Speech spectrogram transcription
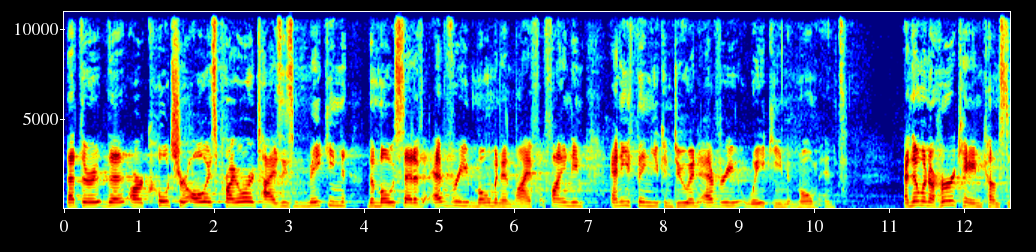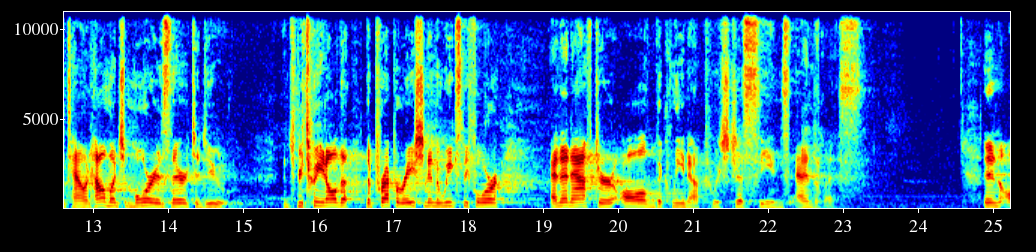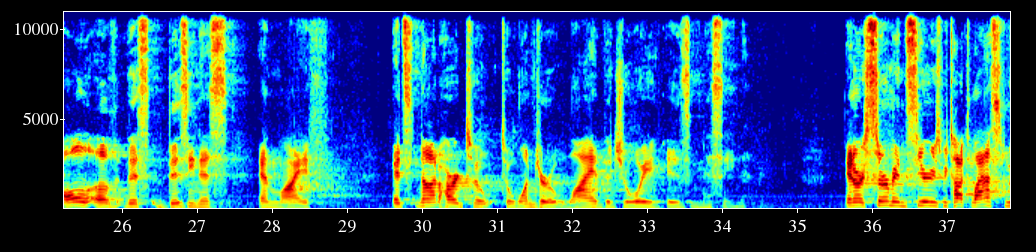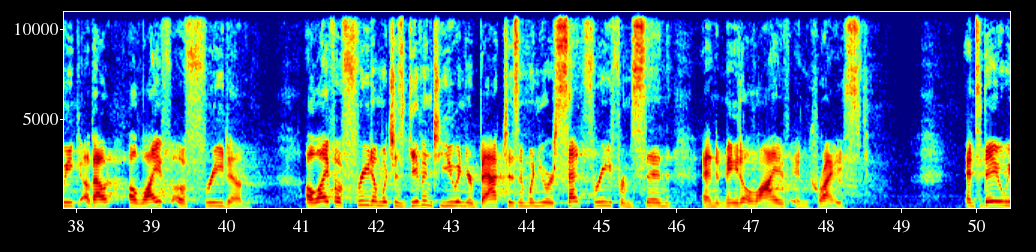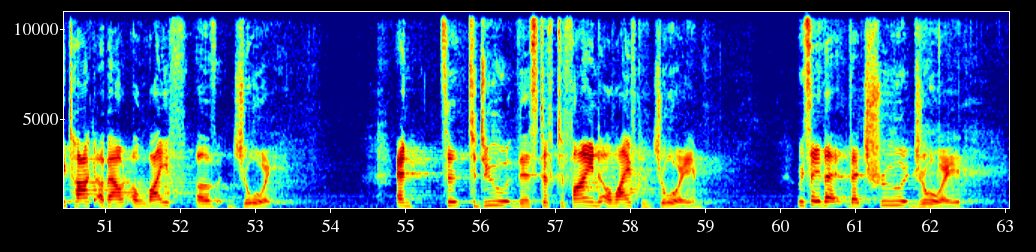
That, there, that our culture always prioritizes making the most out of every moment in life, finding anything you can do in every waking moment. And then when a hurricane comes to town, how much more is there to do? Between all the, the preparation in the weeks before and then after all the cleanup, which just seems endless. In all of this busyness and life, it's not hard to, to wonder why the joy is missing. In our sermon series, we talked last week about a life of freedom. A life of freedom which is given to you in your baptism when you are set free from sin and made alive in Christ. And today we talk about a life of joy. And to, to do this, to, to find a life of joy, we say that, that true joy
